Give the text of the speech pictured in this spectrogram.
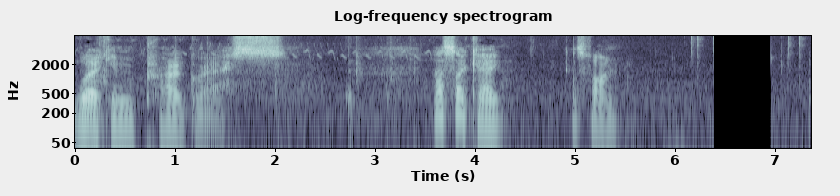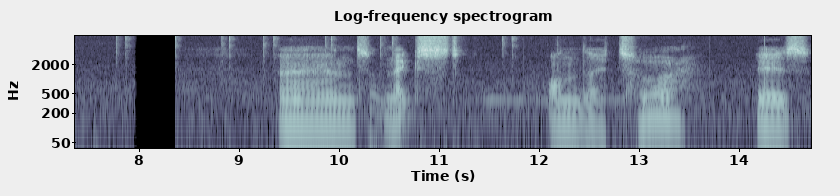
work in progress. That's okay. That's fine. And next on the tour is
